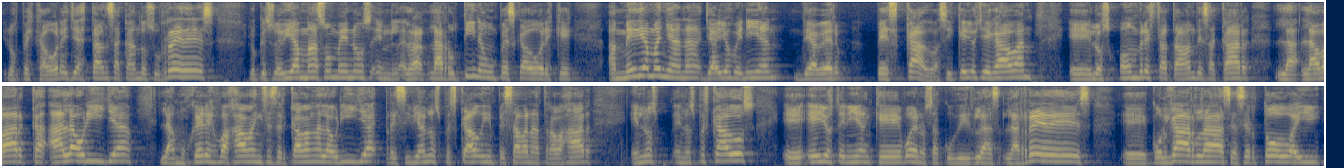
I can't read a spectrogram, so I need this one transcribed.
los pescadores ya están sacando sus redes. Lo que sucedía más o menos en la, la rutina de un pescador es que a media mañana ya ellos venían de haber pescado. Así que ellos llegaban, eh, los hombres trataban de sacar la, barca a la orilla, las mujeres bajaban y se acercaban a la orilla, recibían los pescados y empezaban a trabajar en los, en los pescados. Eh, ellos tenían que, bueno, sacudir las, las redes, eh, colgarlas, hacer todo ahí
